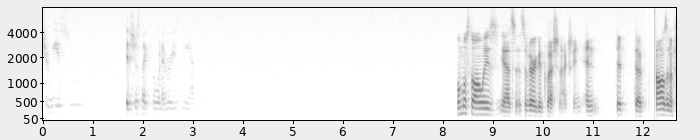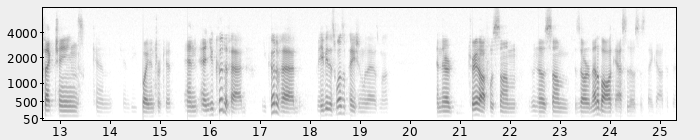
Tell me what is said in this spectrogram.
should we assume it's just like for whatever reason the Almost always, yeah, it's, it's a very good question, actually. And the, the cause and effect chains can, can be quite intricate. And, and you could have had, you could have had, maybe this was a patient with asthma, and their trade-off was some, who knows, some bizarre metabolic acidosis they got that then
